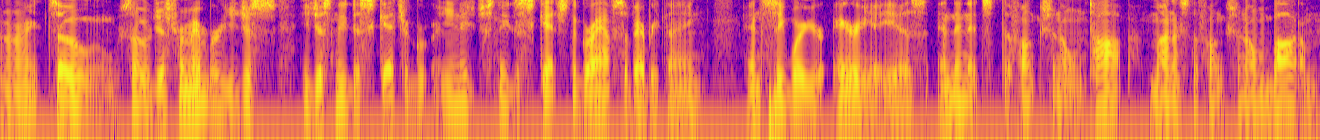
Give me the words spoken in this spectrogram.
All right, so so just remember, you just you just need to sketch a you need just need to sketch the graphs of everything, and see where your area is, and then it's the function on top minus the function on bottom,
